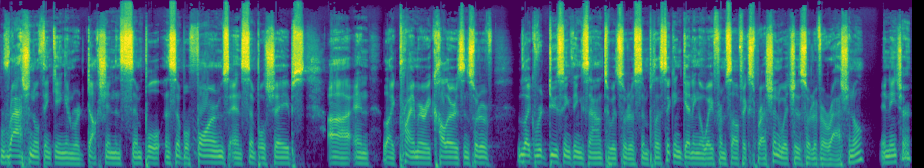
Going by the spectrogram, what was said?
rational thinking and reduction in simple in simple forms and simple shapes uh, and like primary colors and sort of like reducing things down to its sort of simplistic and getting away from self-expression, which is sort of irrational in nature.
